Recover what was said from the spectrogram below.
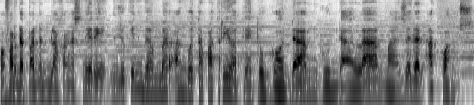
Cover depan dan belakangnya sendiri nunjukin gambar anggota Patriot yaitu Godam, Gundala, Maza, dan Aquanus.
